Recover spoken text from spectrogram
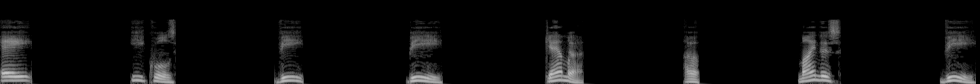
a equals v b gamma a minus v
